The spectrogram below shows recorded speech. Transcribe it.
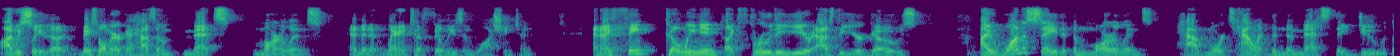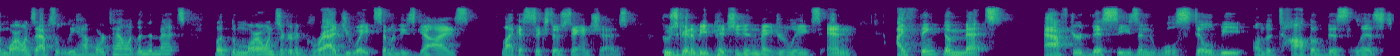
obviously the Baseball America has a Mets, Marlins, and then Atlanta, Phillies, and Washington. And I think going in like through the year as the year goes, I want to say that the Marlins have more talent than the Mets. They do. The Marlins absolutely have more talent than the Mets, but the Marlins are going to graduate some of these guys like a Sixto Sanchez, who's going to be pitching in the major leagues. And I think the Mets after this season will still be on the top of this list.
